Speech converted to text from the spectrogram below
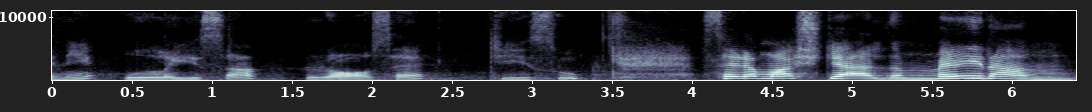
Jenny, Lisa, Rose, Jisoo. Selam hoş geldin Meyrem.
